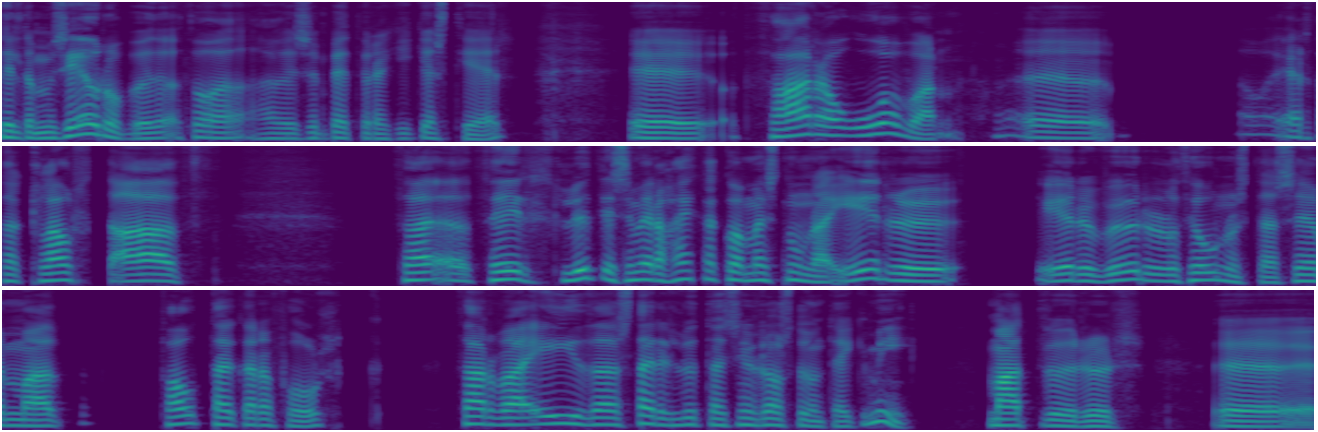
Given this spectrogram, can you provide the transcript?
til dæmis í Európu þó að það sem betur ekki gæst hér. Þar á ofan er það klárt að það, þeir hluti sem er að hækka hvað mest núna eru, eru vörur og þjónusta sem að fátækara fólk þarf að eigða stærri hluta sín ráðstöfundækjum í. Matvörur, uh,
